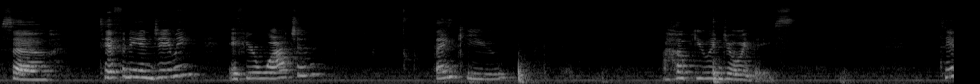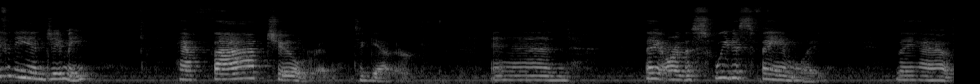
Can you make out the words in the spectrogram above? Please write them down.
So, Tiffany and Jimmy, if you're watching, thank you. I hope you enjoy these. Tiffany and Jimmy have five children together. And they are the sweetest family. They have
